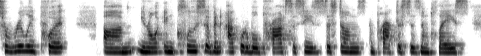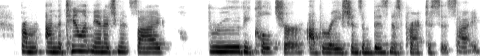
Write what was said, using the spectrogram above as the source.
to really put um, you know, inclusive and equitable processes, systems, and practices in place from on the talent management side through the culture, operations, and business practices side.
